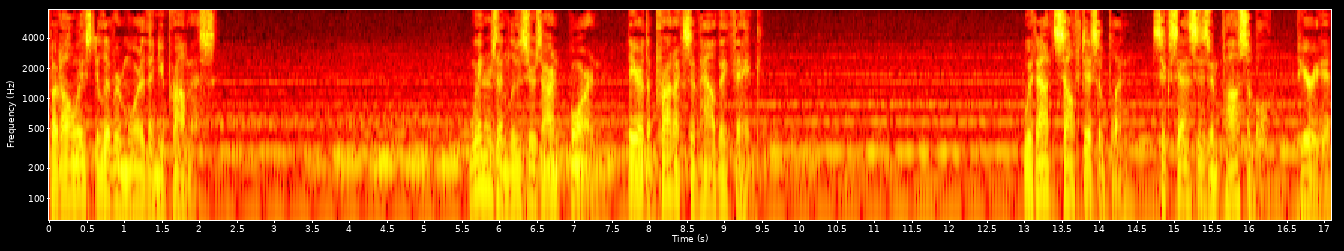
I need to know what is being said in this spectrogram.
but always deliver more than you promise. Winners and losers aren't born, they are the products of how they think. Without self-discipline, success is impossible, period.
